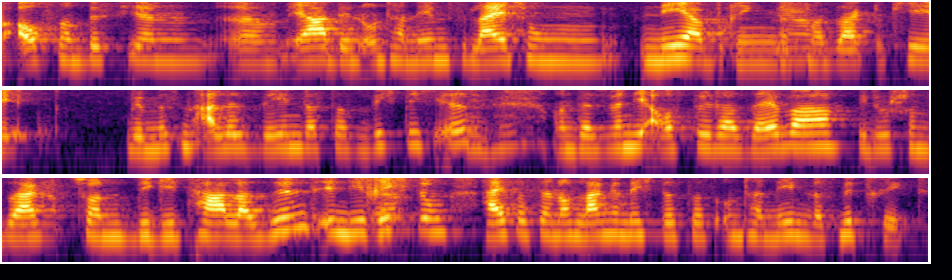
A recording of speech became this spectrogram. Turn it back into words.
auch so ein bisschen ähm, ja, den Unternehmensleitungen näher bringen, dass ja. man sagt, okay, wir müssen alle sehen, dass das wichtig ist. Mhm. Und selbst wenn die Ausbilder selber, wie du schon sagst, ja. schon digitaler sind in die ja. Richtung, heißt das ja noch lange nicht, dass das Unternehmen das mitträgt.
